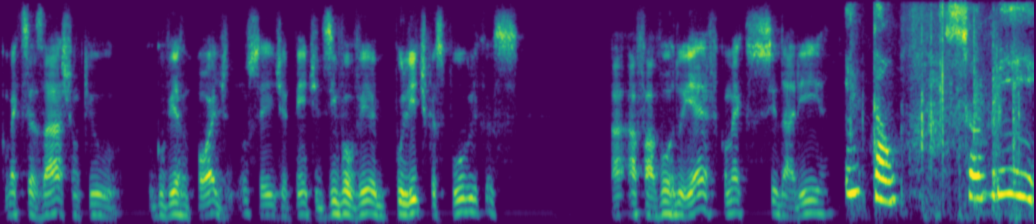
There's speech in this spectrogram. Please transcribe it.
como é que vocês acham que o, o governo pode, não sei, de repente, desenvolver políticas públicas a, a, favor do IF? Como é que isso se daria? Então, sobre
